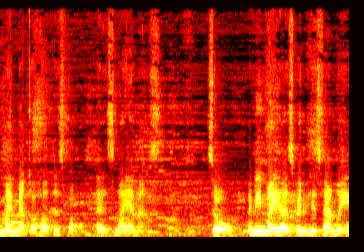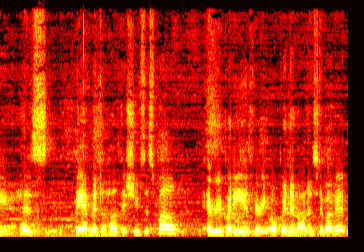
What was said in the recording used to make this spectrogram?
my mental health as well as my MS. So, I mean, my husband, his family has, they have mental health issues as well. Everybody is very open and honest about it.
